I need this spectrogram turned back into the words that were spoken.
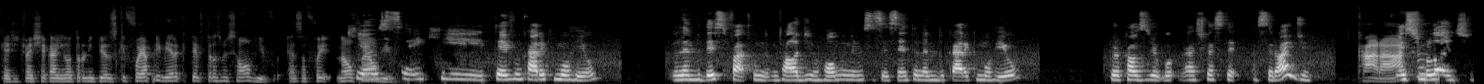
Que a gente vai chegar em outra Olimpíadas, que foi a primeira que teve transmissão ao vivo. Essa foi não que foi ao vivo. Eu sei que teve um cara que morreu. Eu lembro desse fato. Quando fala de Roma em 1960, eu lembro do cara que morreu. Por causa de. Acho que é asteroide? Caraca! Estimulante.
